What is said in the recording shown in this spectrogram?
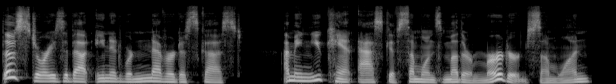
Those stories about Enid were never discussed. I mean, you can't ask if someone's mother murdered someone.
